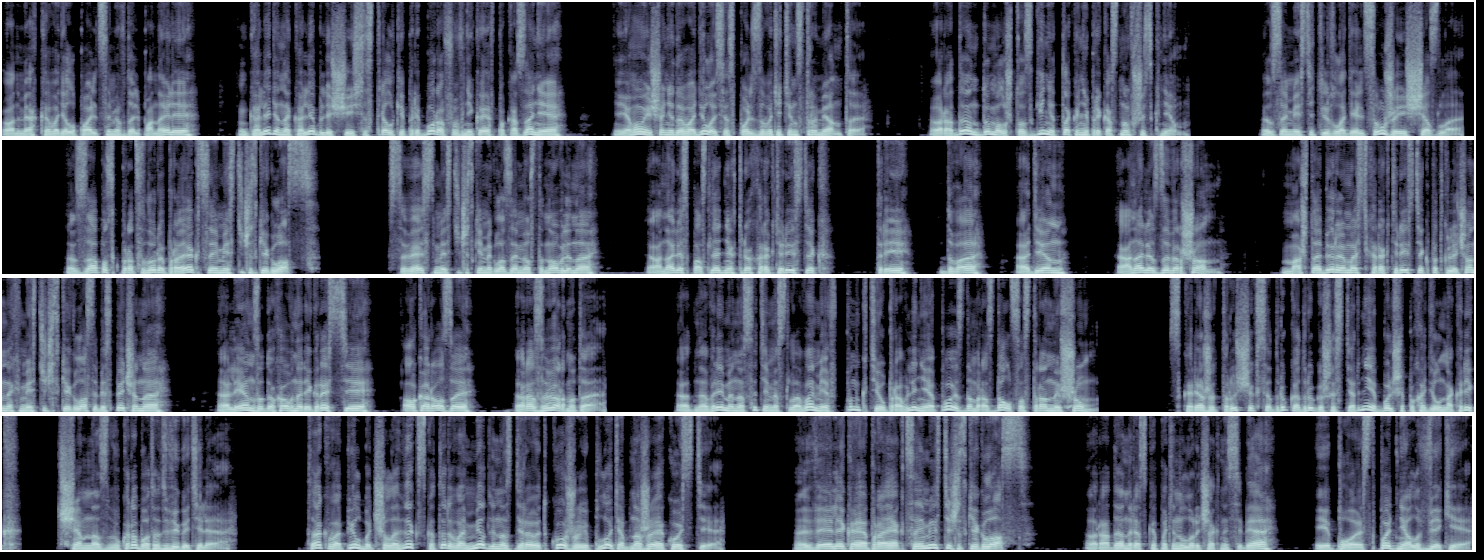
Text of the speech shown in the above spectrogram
Он мягко водил пальцами вдоль панели, глядя на колеблющиеся стрелки приборов и вникая в показания, ему еще не доводилось использовать эти инструменты. Роден думал, что сгинет, так и не прикоснувшись к ним. Заместитель владельца уже исчезла. Запуск процедуры проекции «Мистический глаз». Связь с мистическими глазами установлена, Анализ последних трех характеристик. Три, два, один. Анализ завершён. Масштабируемость характеристик подключенных мистических глаз обеспечена. Ленза духовной регрессии, око розы, развернуто. Одновременно с этими словами в пункте управления поездом раздался странный шум. Скорежет трущихся друг от друга шестерней больше походил на крик, чем на звук работы двигателя. Так вопил бы человек, с которого медленно сдирают кожу и плоть, обнажая кости. «Великая проекция мистический глаз!» Роден резко потянул рычаг на себя, и поезд поднял веки.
